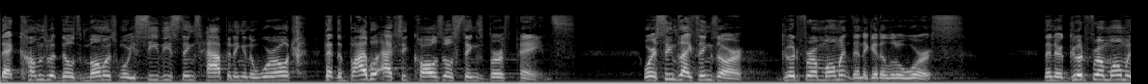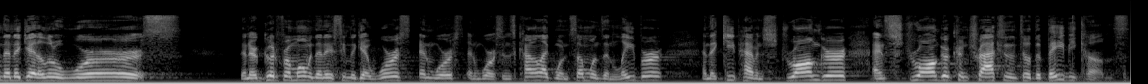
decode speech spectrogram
that comes with those moments when we see these things happening in the world, that the Bible actually calls those things birth pains. Where it seems like things are good for a moment, then they get a little worse. Then they're good for a moment, then they get a little worse. Then they're good for a moment, then they seem to get worse and worse and worse. And it's kind of like when someone's in labor and they keep having stronger and stronger contractions until the baby comes.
